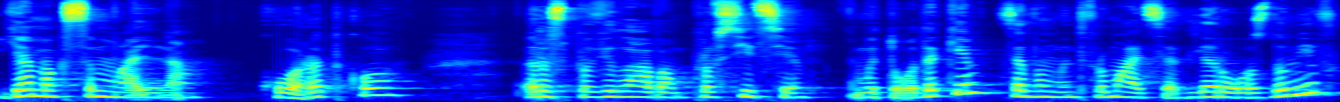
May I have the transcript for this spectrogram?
Я максимально коротко розповіла вам про всі ці методики. Це вам інформація для роздумів.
